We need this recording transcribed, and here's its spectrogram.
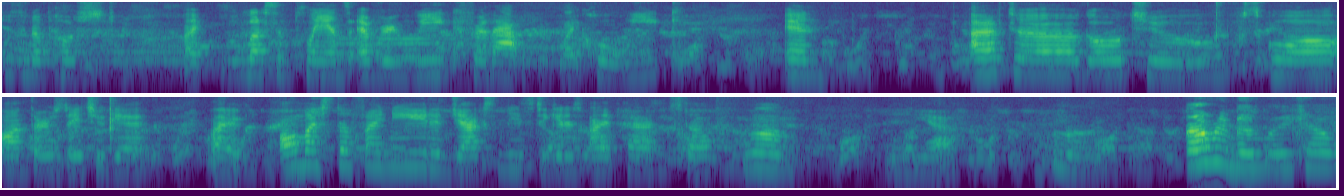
she's gonna post like lesson plans every week for that like whole week. And I have to go to school on Thursday to get like all my stuff I need and Jackson needs to get his iPad and stuff. Well, yeah. I'll remove my account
